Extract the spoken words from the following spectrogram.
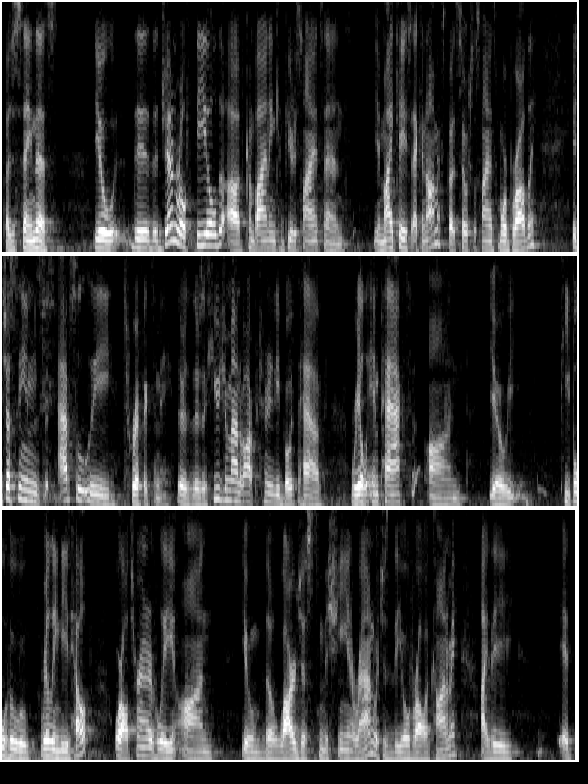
by just saying this. You know, the, the general field of combining computer science and, in my case, economics, but social science more broadly, it just seems absolutely terrific to me. There's, there's a huge amount of opportunity both to have real impact on you know, people who really need help, or alternatively on you know, the largest machine around, which is the overall economy. The, it,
